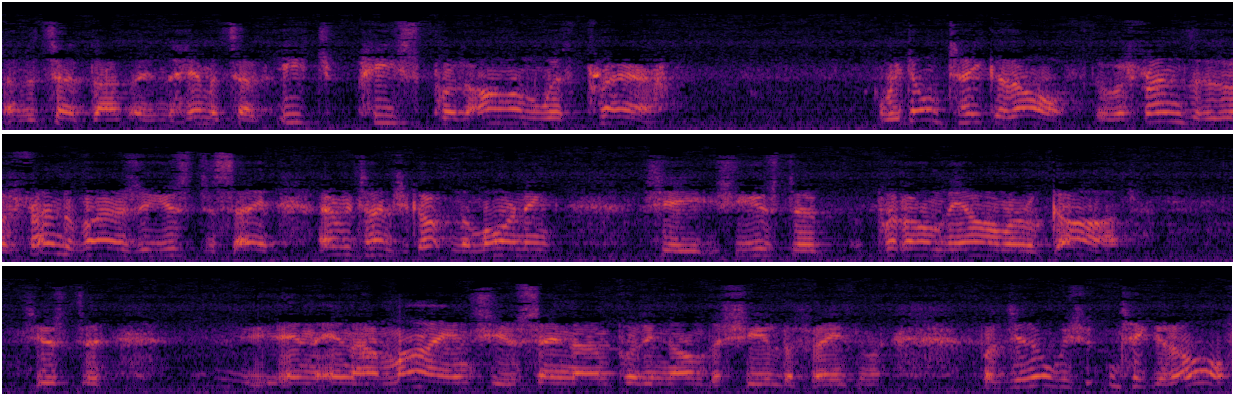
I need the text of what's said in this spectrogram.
And it said that in the hymn it said, each piece put on with prayer. We don't take it off. There was, friends, there was a friend of ours who used to say every time she got in the morning, she, she used to put on the armour of God. She used to, in, in her mind, she was saying, I'm putting on the shield of faith. But you know, we shouldn't take it off.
